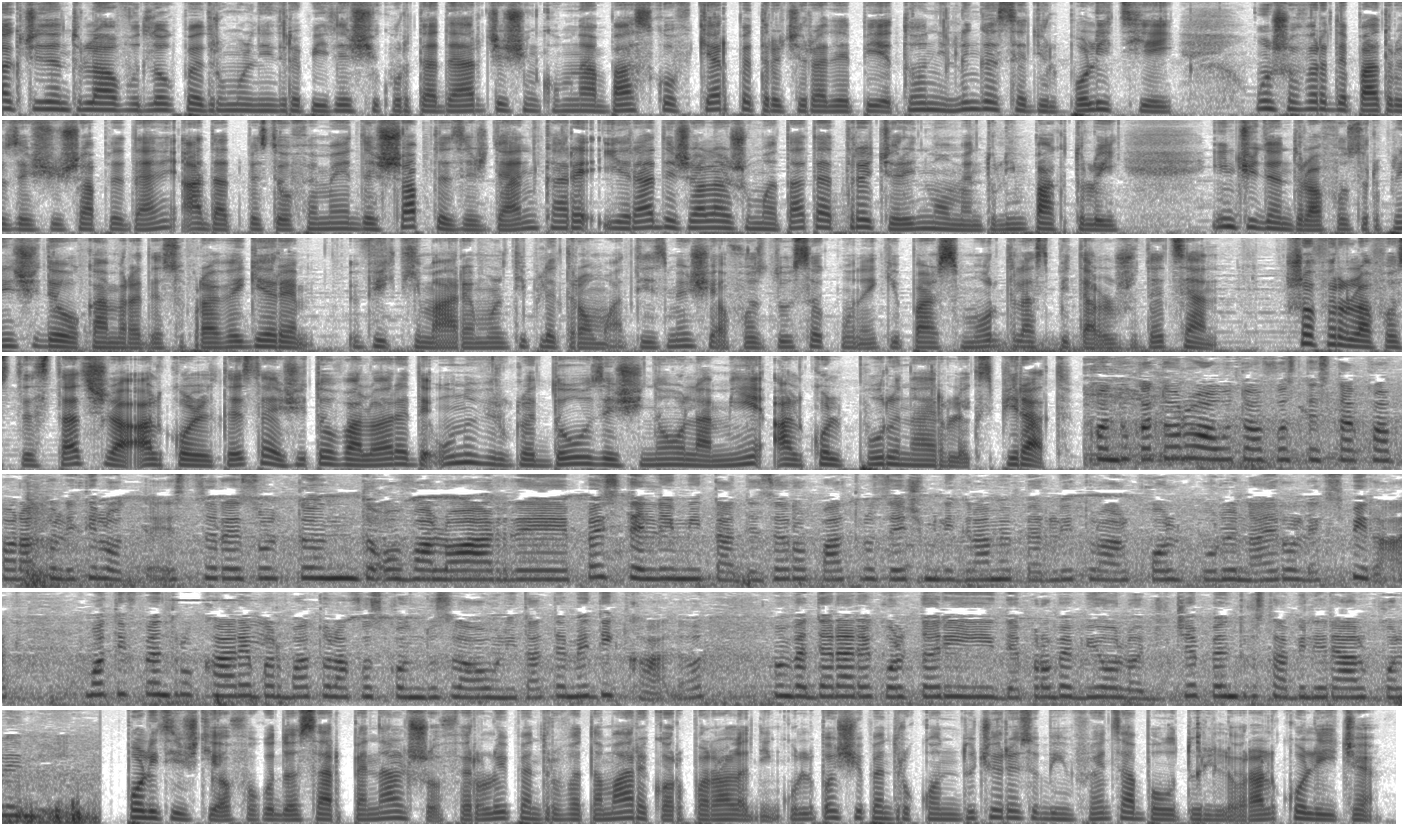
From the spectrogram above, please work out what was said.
Accidentul a avut loc pe drumul dintre Pitești și Curtea de Argeș în comuna Bascov, chiar pe trecerea de pietoni lângă sediul poliției. Un șofer de 47 de ani a dat peste o femeie de 70 de ani care era deja la jumătatea trecerii în momentul impactului. Incidentul a fost surprins și de o cameră de supraveghere. Victima are multiple traumatisme și a fost dusă cu un echipaj smurt la spitalul județean. Șoferul a fost testat și la alcool test a ieșit o valoare de 1,29 la mie alcool pur în aerul expirat. Conducătorul auto a fost testat cu aparatul etilotest, rezultând o valoare peste limita de 0,40 mg per litru alcool pur în aerul expirat, motiv pentru care bărbatul a fost condus la o unitate medicală în vederea recoltării de probe biologice pentru stabilirea alcoolemiei. Polițiștii au făcut dosar penal șoferului pentru vătămare corporală din culpă și pentru conducere sub influența băuturilor alcoolice.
